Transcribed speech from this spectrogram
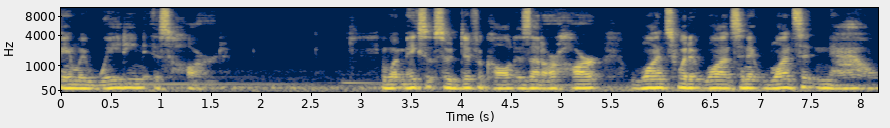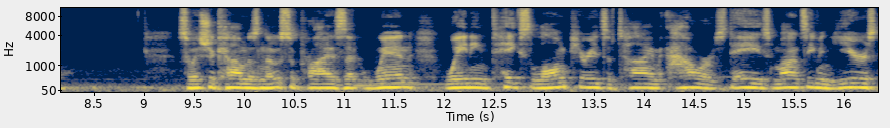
family, waiting is hard. And what makes it so difficult is that our heart wants what it wants and it wants it now. So it should come as no surprise that when waiting takes long periods of time, hours, days, months, even years,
